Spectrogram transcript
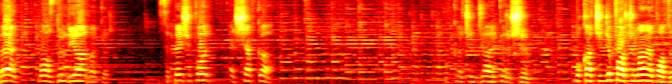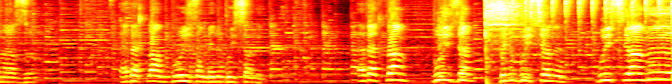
ben Mazlum Diyarbakır. Special for Eşşakka Bu kaçıncı aykırışım? Bu kaçıncı parçalan hep adına yazdı? Evet lan bu yüzden benim bu isyanım. Evet lan bu yüzden benim bu isyanım. Bu isyanım.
